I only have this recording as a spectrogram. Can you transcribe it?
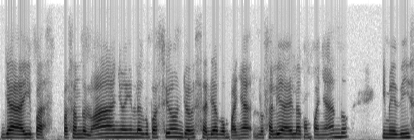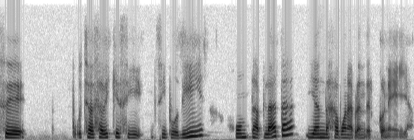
ya ahí pasando los años ahí en la agrupación, yo a veces salía acompañar, lo salía a él acompañando y me dice, pucha, ¿sabéis que si, si podí, junta plata y anda a Japón a aprender con ella?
